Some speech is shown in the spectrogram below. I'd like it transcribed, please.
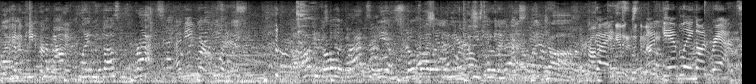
We're gonna keep her Come out and play with us with rats. I need more quarters. Rock and rolling rats, and we have Snowball in here. She's doing an excellent job. Probably can get enough. I'm gambling on rats.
